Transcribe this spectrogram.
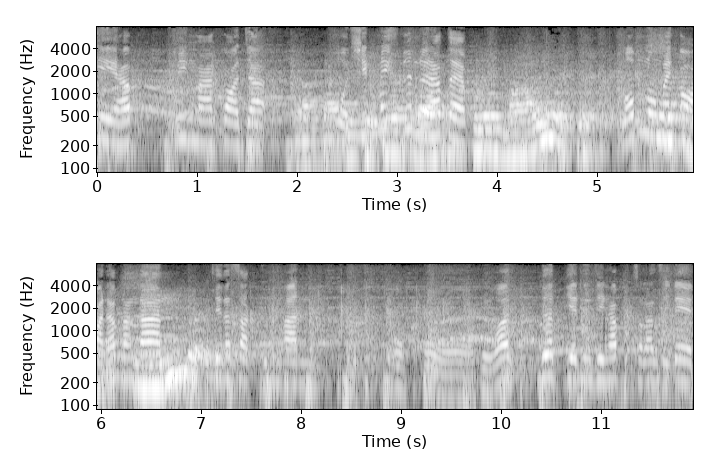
นี่ครับวิ่งมาก่อนจะโอ้ชิปไม่ขึ้นเลยครับ แต่ล้มลงไปก่อนครับทางด้านเจนศักดิ์พันธ์โอ้โหถือว่าเลือดเย็นจริงๆครับสลันสีเดช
